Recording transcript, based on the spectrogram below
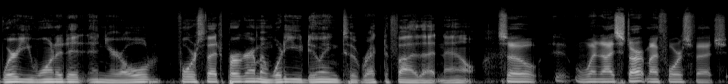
where you wanted it in your old force fetch program and what are you doing to rectify that now? So when I start my force fetch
